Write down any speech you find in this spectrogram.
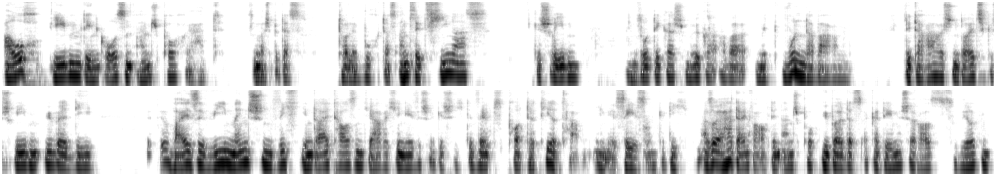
auch eben den großen Anspruch, er hat zum Beispiel das tolle Buch Das Antlitz Chinas geschrieben, ein so dicker Schmöker, aber mit wunderbarem literarischen Deutsch geschrieben über die Weise, wie Menschen sich in 3000 Jahre chinesischer Geschichte selbst porträtiert haben, in Essays und Gedichten. Also er hatte einfach auch den Anspruch, über das Akademische rauszuwirken.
